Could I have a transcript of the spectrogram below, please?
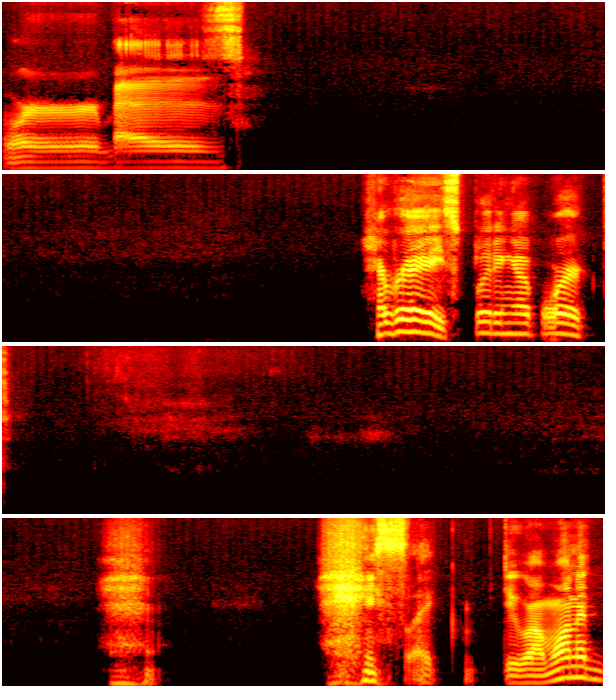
Werbuzz. Hooray! Splitting up worked. He's like, do I want to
